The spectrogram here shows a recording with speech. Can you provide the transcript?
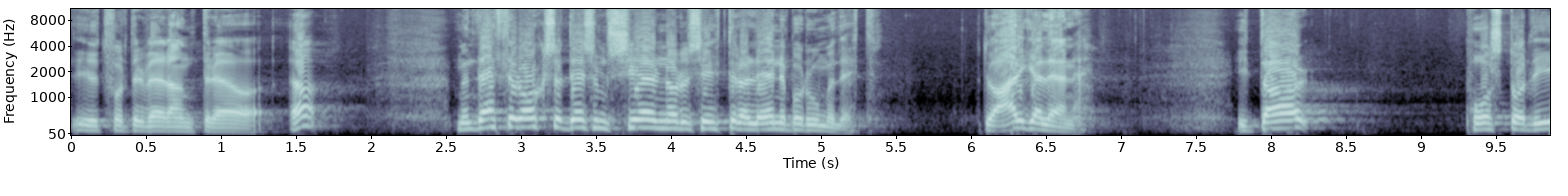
De utfordrer hverandre. Og, ja. Men dette er også det som skjer når du sitter alene på rommet ditt. Du er ikke alene. I dag påstår de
